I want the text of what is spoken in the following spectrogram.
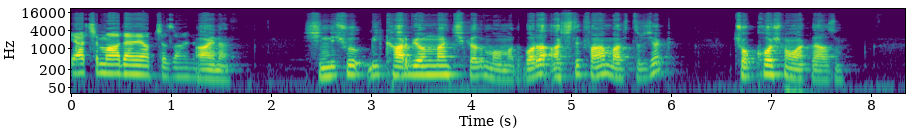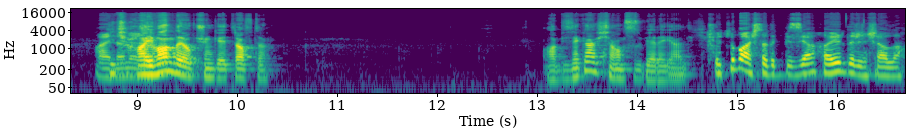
Gerçi maden yapacağız aynen. Aynen. Şimdi şu bir karbiyonundan çıkalım olmadı. Bu arada açlık falan bastıracak. Çok koşmamak lazım. Aynen Hiç öyle. hayvan da yok çünkü etrafta. Abi biz ne kadar şanssız bir yere geldik. Kötü başladık biz ya. Hayırdır inşallah.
